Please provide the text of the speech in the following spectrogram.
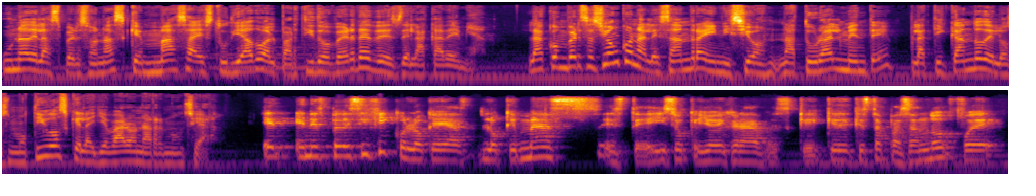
una de las personas que más ha estudiado al Partido Verde desde la academia. La conversación con Alessandra inició, naturalmente, platicando de los motivos que la llevaron a renunciar en, específico, lo que, lo que más este, hizo que yo dijera, pues, ¿qué, ¿qué, está pasando? Fue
